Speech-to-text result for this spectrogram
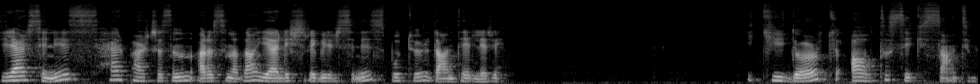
Dilerseniz her parçasının arasına da yerleştirebilirsiniz bu tür dantelleri. 2, 4, 6, 8 santim.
